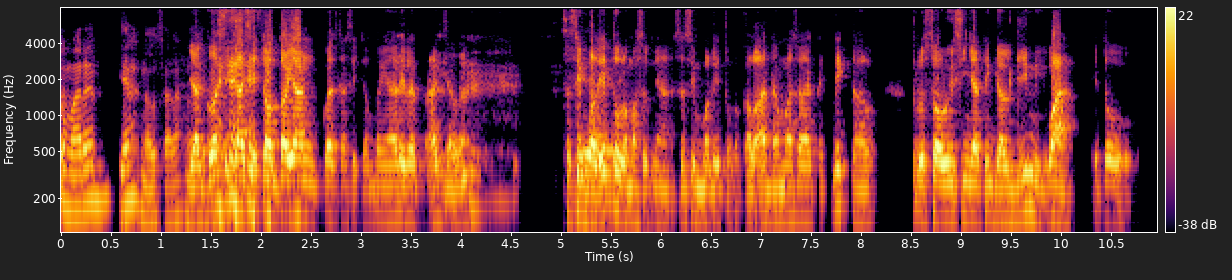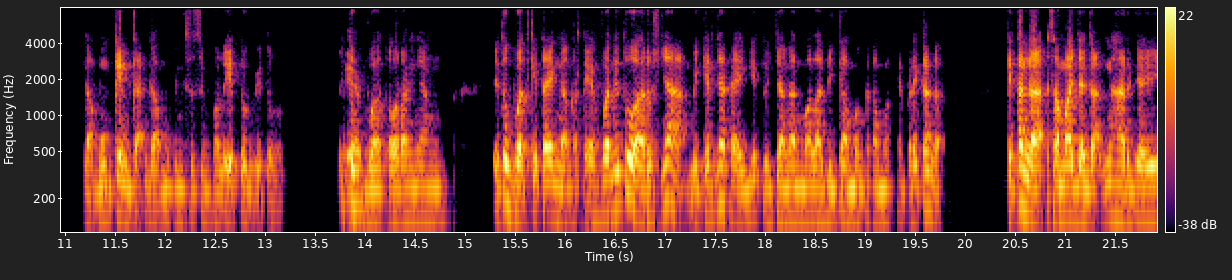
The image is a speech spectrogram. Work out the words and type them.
kemarin. Ya nggak usah lah. ya gua sih kasih contoh yang gua kasih contoh yang relate aja lah. Sesimpel Iya, itu loh maksudnya sesimpel itu loh. Kalau ada masalah teknikal terus solusinya tinggal gini wah itu nggak mungkin kak. Nggak mungkin sesimpel itu gitu loh. Itu Iya. buat orang yang itu buat kita yang nggak ngerti F1 itu harusnya mikirnya kayak gitu jangan malah digampang-gampangin mereka nggak kita nggak sama aja nggak menghargai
